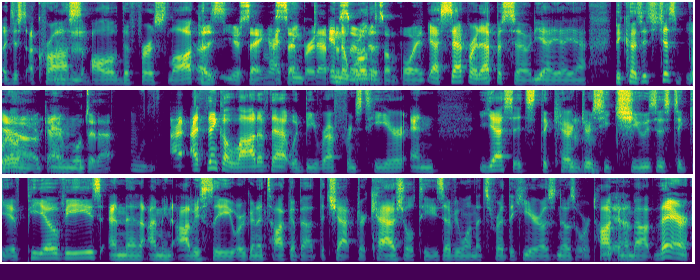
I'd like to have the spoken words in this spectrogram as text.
Uh, just across Mm-hmm. all of the first law, Uh, because you're saying a I separate episode in the world at of- some point. yeah, separate episode, yeah, yeah, yeah, because it's just brilliant. Yeah, okay, and we'll do that. I, I think a lot of that would be referenced here and yes it's the characters Mm-hmm. he chooses to give povs and then i mean obviously we're going to talk about the chapter casualties everyone that's read the heroes knows what we're talking Yeah. about there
